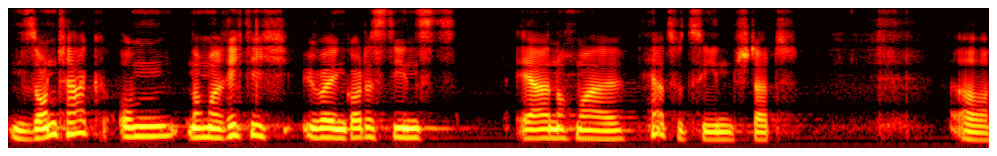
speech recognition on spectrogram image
einen Sonntag, um nochmal richtig über den Gottesdienst eher nochmal herzuziehen, statt äh,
